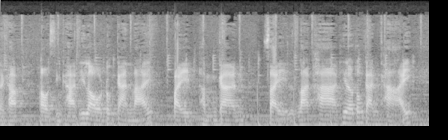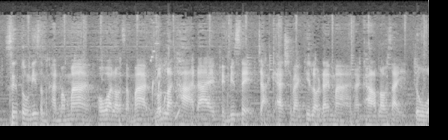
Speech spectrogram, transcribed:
นะครับ เอาสินค้าที่เราต้องการไลฟ์ไปทำการใส่ราคาที่เราต้องการขาย ซึ่งตรงนี้สำคัญมากๆ เพราะว่าเราสามารถลดราคาได้เป็นพิเศษจากแคชแบ็กที่เราได้มานะครับ เราใส่ตัว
